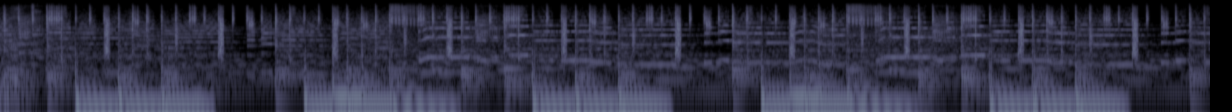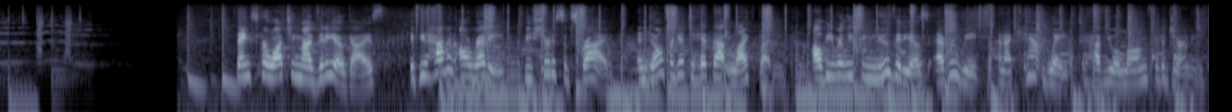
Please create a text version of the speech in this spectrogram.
Thanks for watching my video, guys. If you haven't already, be sure to subscribe and don't forget to hit that like button. I'll be releasing new videos every week and I can't wait to have you along for the journey.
